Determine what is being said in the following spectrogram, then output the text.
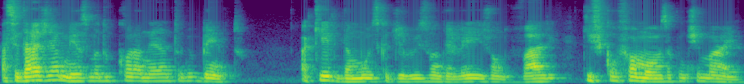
A cidade é a mesma do Coronel Antônio Bento, aquele da música de Luiz Vanderlei e João do Vale, que ficou famosa com Timaya.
